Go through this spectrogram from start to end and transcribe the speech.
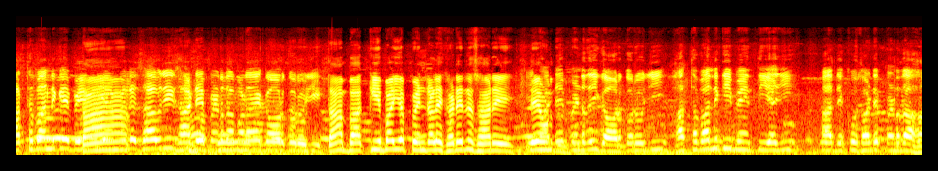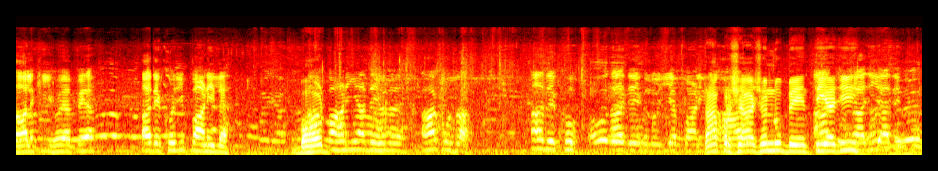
ਹੱਥ ਬੰਨ ਕੇ ਬੇਨਤੀ ਤਾਂ- ਐਮਐਲਏ ਸਾਹਿਬ ਜੀ ਸਾਡੇ ਪਿੰਡ ਦਾ ਬੜਾ ਗੌਰ ਕਰੋ ਜੀ। ਤਾਂ ਬਾਕੀ ਬਾਈ ਆ ਪਿੰਡ ਵਾਲੇ ਖੜੇ ਨੇ ਸਾਰੇ ਇਹ ਹੁਣ ਸਾਡੇ ਪਿੰਡ ਦੀ ਗੌਰ ਕਰੋ ਜੀ ਹੱਥ ਬੰਨ ਕੀ ਬੇਨਤੀ ਹੈ ਜੀ? ਆਹ ਦੇਖੋ ਸਾਡੇ ਪਿੰਡ ਦਾ ਹਾਲ ਕੀ ਹੋਇਆ ਪਿਆ। ਆਹ ਦੇਖੋ ਜੀ ਪਾਣੀ ਲੈ। ਬਹੁਤ ਆਹ ਪਾਣੀ ਆ ਦੇਖ ਲਓ ਆਹ ਕੋਸਾ। ਆਹ ਦੇਖੋ ਆਹ ਦੇਖ ਲਓ ਜੀ ਆਹ ਪਾਣੀ। ਤਾਂ। ਪ੍ਰਸ਼ਾਸਨ ਨੂੰ ਬੇਨਤੀ ਆ ਜੀ। ਆਹ ਆਹ ਦੇਖੋ।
